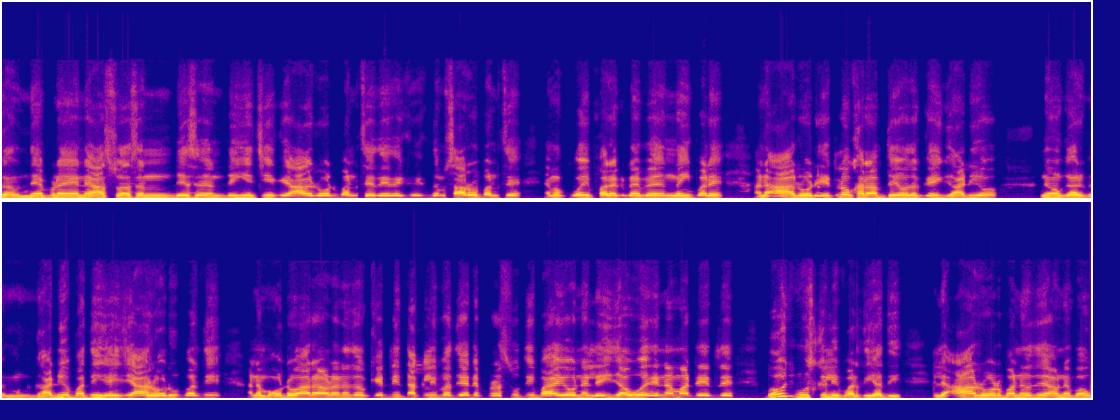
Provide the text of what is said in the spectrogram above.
ને પણ એને આશ્વાસન દેશે દઈએ છીએ કે આ રોડ બનશે તે એકદમ સારો બનશે એમાં કોઈ ફરક નહીં નહીં પડે. અને આ રોડ એટલો ખરાબ થયો હતો કઈ ગાડીઓ ગાડીઓ પતી ગઈ છે આ રોડ ઉપરથી. અને મોઢવાળાને તો કેટલી તકલીફ હતી. એટલે પ્રસૂતિ ભાઈઓને લઈ જવું હોય એના માટે એટલે બહુ જ મુશ્કેલી પડતી હતી. એટલે આ રોડ બન્યો છે અમને બહુ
